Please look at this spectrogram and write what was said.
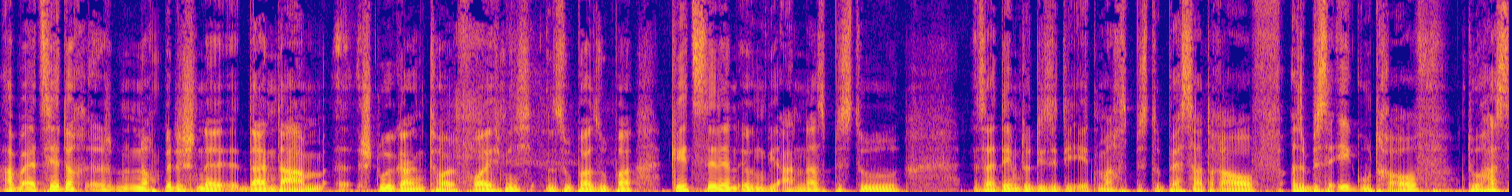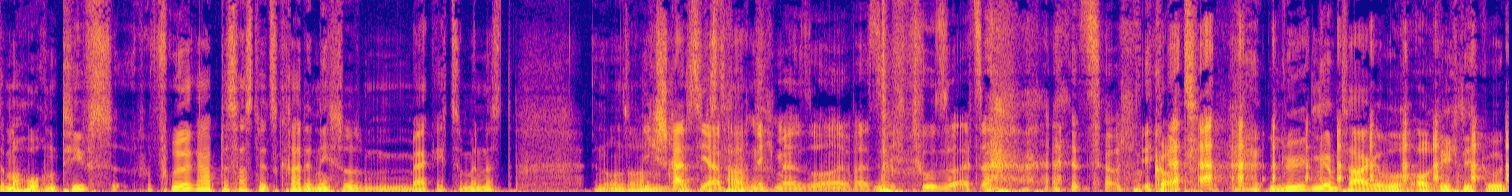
Aber erzähl doch äh, noch bitte schnell deinen Darm. Äh, Stuhlgang, toll, freue ich mich. Super, super. Geht's dir denn irgendwie anders? Bist du, seitdem du diese Diät machst, bist du besser drauf? Also bist du eh gut drauf? Du hast immer Hoch und Tiefs früher gehabt, das hast du jetzt gerade nicht, so merke ich zumindest in unserem Ich schreibe sie einfach nicht mehr so. Ich, weiß, ich tue so, als, als ob Oh Gott. Lügen im Tagebuch, auch richtig gut.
